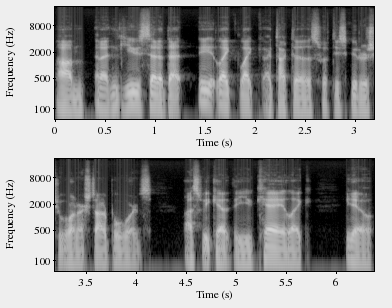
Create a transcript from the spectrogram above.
Um, and I think you said it that eh, like like I talked to Swifty Scooters who won our startup awards last week of the UK. Like you know,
